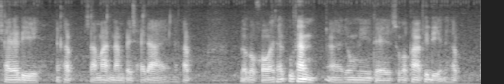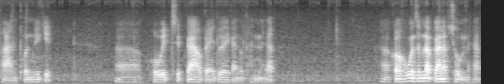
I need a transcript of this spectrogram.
ใช้ได้ดีามารถนำไปใช้ได้นะครับ แล้วก็ขอให้ทุกท่านจงมีแต่สุขภาพที่ดีนะครับ ผ่านพ้นวิกฤตโควิด -19 ไปด้วยกันทุกท่านนะครับขอขอบคุณสำหรับการรับชมนะครับ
